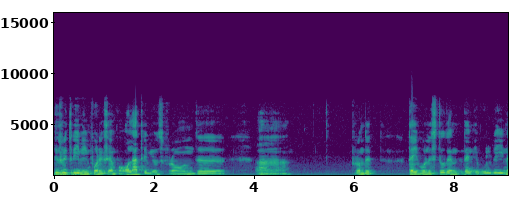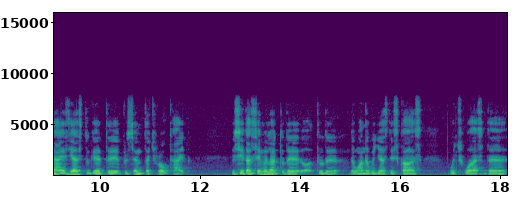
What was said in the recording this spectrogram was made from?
retrieving, for example, all attributes from the uh, from the table student, then it will be nice just to get the percentage row type. You see that's similar to the uh, to the the one that we just discussed, which was the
